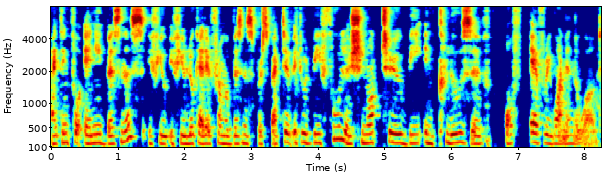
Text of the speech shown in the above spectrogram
I think for any business, if you if you look at it from a business perspective, it would be foolish not to be inclusive of everyone in the world.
